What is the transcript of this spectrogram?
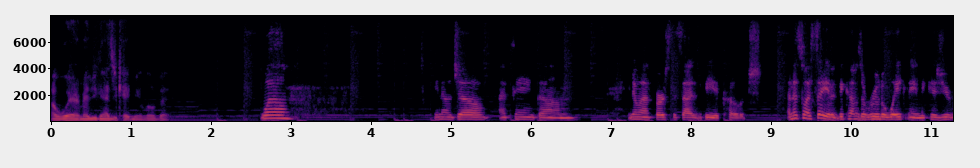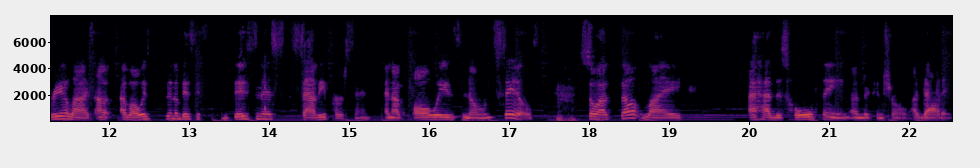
aware. Maybe you can educate me a little bit. Well, you know, Joe, I think, um, you know, when I first decided to be a coach, and that's why I say it becomes a rude awakening because you realize I, have always been a business business savvy person, and I've always known sales. Mm-hmm. So I felt like I had this whole thing under control. I got it.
